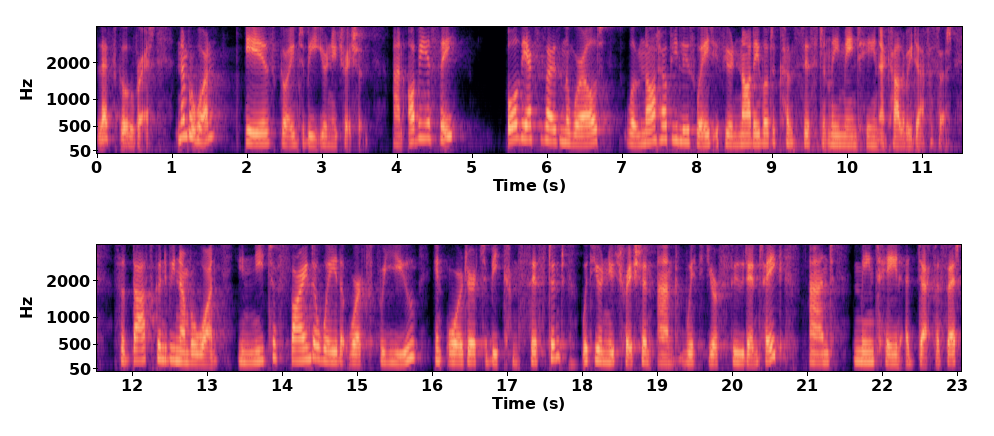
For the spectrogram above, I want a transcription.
let's go over it. Number one is going to be your nutrition. And obviously, all the exercise in the world will not help you lose weight if you're not able to consistently maintain a calorie deficit. So that's going to be number one. You need to find a way that works for you in order to be consistent with your nutrition and with your food intake and maintain a deficit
